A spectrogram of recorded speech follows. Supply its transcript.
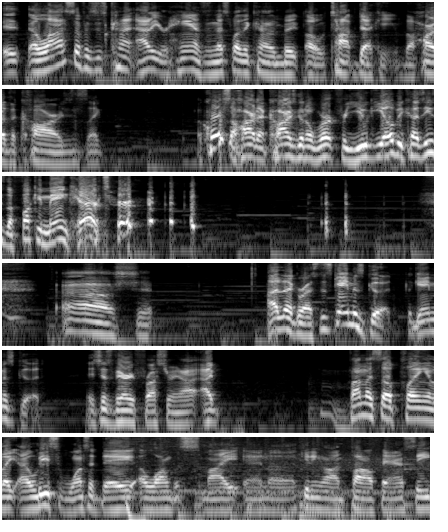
it a lot of stuff is just kind of out of your hands, and that's why they kind of make, oh, top decking, the heart of the cards. It's like, of course the heart of the card is going to work for Yu-Gi-Oh! because he's the fucking main character. oh, shit. I digress. This game is good. The game is good. It's just very frustrating. I, I find myself playing it like at least once a day along with Smite and uh, getting on Final Fantasy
